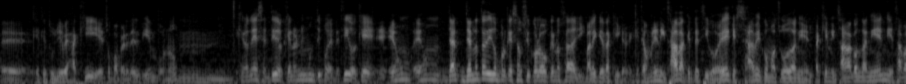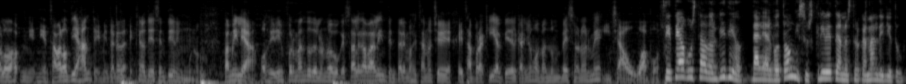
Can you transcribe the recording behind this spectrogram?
eh, que, que, tú lleves aquí esto para perder tiempo, ¿no? Mm, es que no tiene sentido, es que no es ningún tipo de testigo, es que eh, es un, es un, ya, ya no te digo porque es un psicólogo que no sea de allí, ¿vale? Que de aquí, que este hombre ni estaba, que testigo es, que sabe cómo actuó Daniel. O sea, es que ni estaba con Daniel, ni estaba los, ni, estaba los días antes, mientras que es que no tiene sentido ninguno. Familia, os iré informando de lo nuevo que salga, ¿vale? Intentaremos esta noche estar por aquí, al pie del cañón, os mando un beso enorme y chao, guapos. Si te ha gustado el vídeo, dale al botón y suscríbete a nuestro canal de YouTube.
